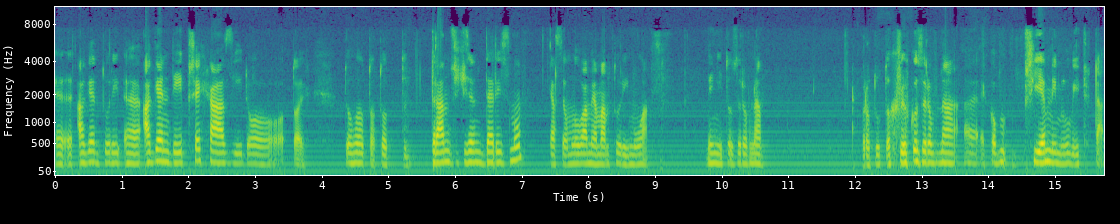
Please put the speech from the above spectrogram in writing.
eh, agentury, eh, agendy přechází do toho to, to, to, transgenderismu. Já se omlouvám, já mám tu rýmu a není to zrovna pro tuto chvilku zrovna eh, jako příjemný mluvit. Tak.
